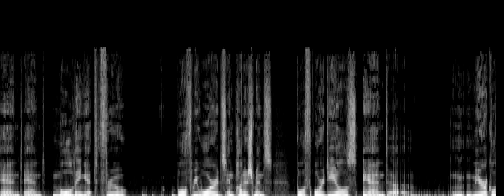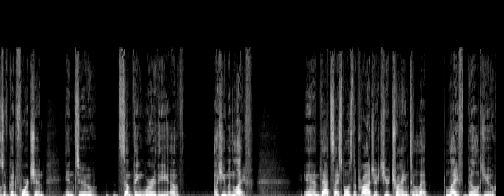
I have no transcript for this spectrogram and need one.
and and molding it through both rewards and punishments, both ordeals and uh, miracles of good fortune into something worthy of a human life. And that's, I suppose, the project. You're trying to let life build you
